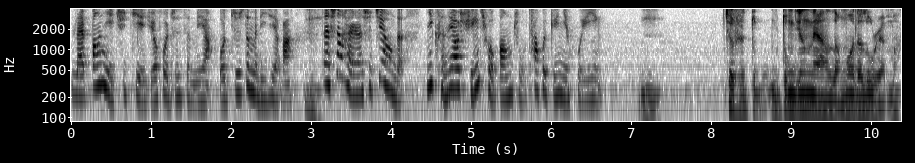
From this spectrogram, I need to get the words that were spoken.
来帮你去解决或者是怎么样，我就是这么理解吧。但上海人是这样的，你可能要寻求帮助，他会给你回应。嗯，就是东东京那样冷漠的路人嘛。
